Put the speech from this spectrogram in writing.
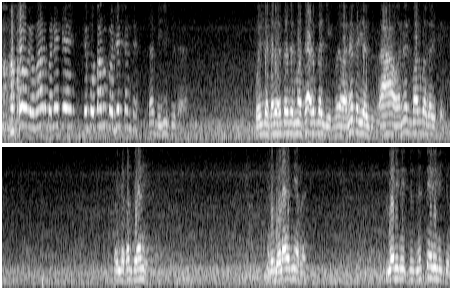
આખો વ્યવહાર બને છે એ પોતાનું પ્રોજેક્શન છે. બીજું શું થાય? કોઈ દખલ હતો તો માથે આરોપ કરી દઈએ અને કરી આવ્યું હા અને જ મારું બગાડી કરી. કોઈ દખલ થયા નહીં. એટલે બોલાય જ નહીં આપણે. મેરી બીચું ને તેરી બી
